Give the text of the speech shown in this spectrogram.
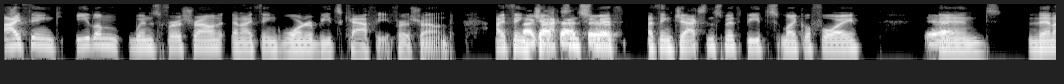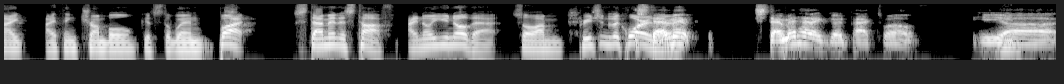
I think Elam wins first round, and I think Warner beats Caffey first round. I think I Jackson. Smith. I think Jackson Smith beats Michael Foy, Yeah. and then I I think Trumbull gets the win. But Stemmet is tough. I know you know that, so I'm preaching to the choir. there. Stemmet Stemmet had a good Pac-12. He He- uh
